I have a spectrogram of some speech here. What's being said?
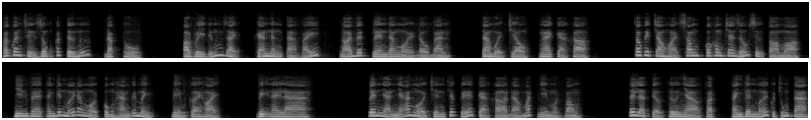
thói quen sử dụng các từ ngữ đặc thù. Audrey đứng dậy, khẽ nâng tả váy, nói với Glenn đang ngồi đầu bàn. Chào buổi chiều, ngài kẻ khờ. Sau khi chào hỏi xong, cô không che giấu sự tò mò, nhìn về thành viên mới đang ngồi cùng hàng với mình, mỉm cười hỏi. Vị này là... Lên nhàn nhã ngồi trên chiếc ghế kẻ khờ đảo mắt nhìn một vòng. Đây là tiểu thư nhà ảo thuật, thành viên mới của chúng ta,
